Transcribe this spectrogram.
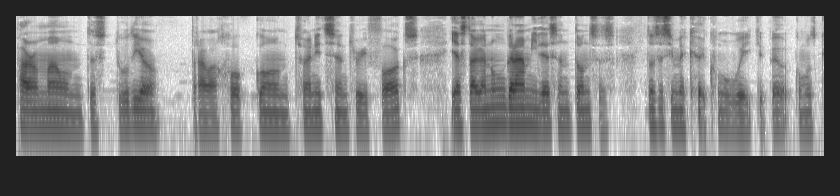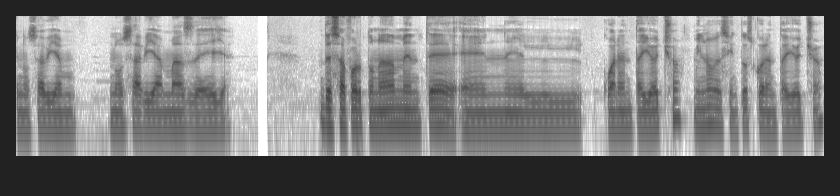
Paramount Studio, trabajó con 20th Century Fox y hasta ganó un Grammy de ese entonces. Entonces sí me quedé como, güey, qué pedo, ¿cómo es que no sabía, no sabía más de ella? Desafortunadamente en el 48, 1948,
